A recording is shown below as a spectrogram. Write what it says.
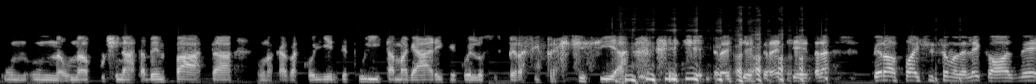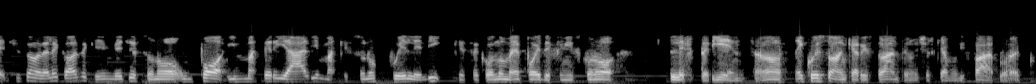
un, un, una cucinata ben fatta, una casa accogliente pulita magari, che quello si spera sempre che ci sia, eccetera, eccetera, eccetera. Però poi ci sono delle cose, ci sono delle cose che invece sono un po' immateriali, ma che sono quelle lì che secondo me poi definiscono l'esperienza, no? E questo anche al ristorante noi cerchiamo di farlo, ecco.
